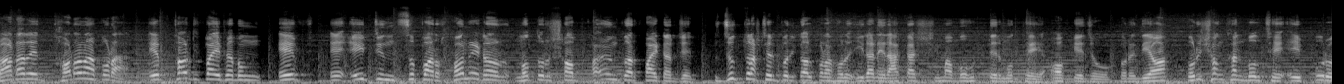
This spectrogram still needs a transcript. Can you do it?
রাডারের ধরা না পড়া এফ থার্টি ফাইভ এবং এফ এ এইটিন সুপার হর্নেটর মতো সব ভয়ঙ্কর ফাইটার জেট যুক্তরাষ্ট্রের পরিকল্পনা হলো ইরানের আকাশ সীমা মুহূর্তের মধ্যে অকেজো করে দেওয়া। পরিসংখ্যান বলছে এই পুরো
